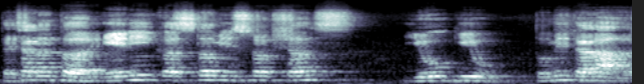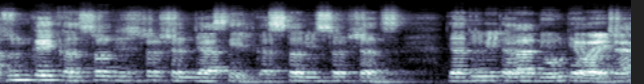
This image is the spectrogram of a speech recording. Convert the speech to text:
त्याच्यानंतर any custom instructions you give तुम्ही त्याला अजून काही कस्टम इन्स्ट्रक्शन जे असतील कस्टम इन्स्ट्रक्शन्स त्या तुम्ही त्याला देऊन ठेवायच्या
